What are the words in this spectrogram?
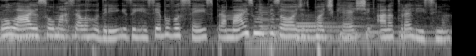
Olá, eu sou Marcela Rodrigues e recebo vocês para mais um episódio do podcast A Naturalíssima.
